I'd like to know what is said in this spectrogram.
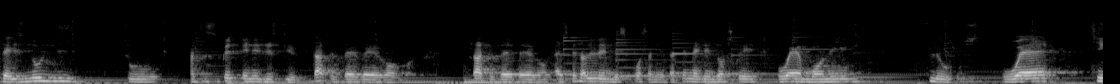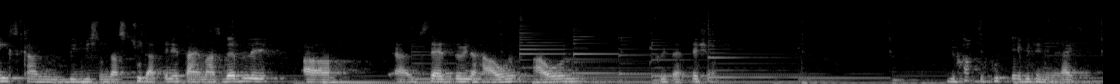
There is no need to anticipate any dispute. That is very, very wrong. That is very, very wrong, especially in the sports and entertainment industry where money flows, where things can be misunderstood at any time, as Beverly uh, uh, said during her own, her own presentation. You have to put everything in writing.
